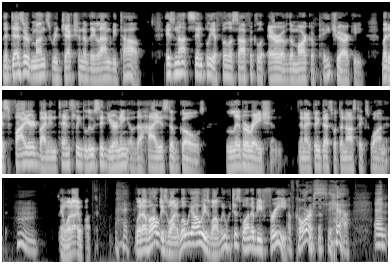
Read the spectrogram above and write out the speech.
the desert monk's rejection of the elan vital, is not simply a philosophical error of the mark of patriarchy, but is fired by an intensely lucid yearning of the highest of goals, liberation. And I think that's what the Gnostics wanted. Hmm. And what I want. what I've always wanted, what we always want. We just want to be free. Of course. yeah. And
